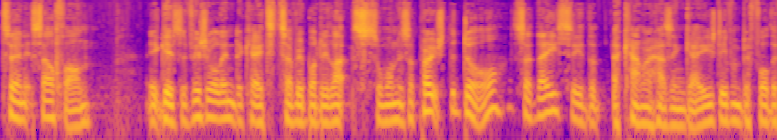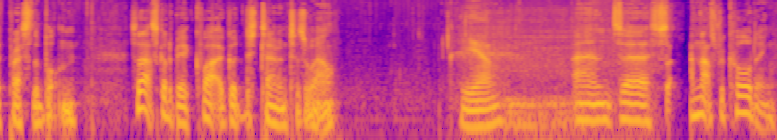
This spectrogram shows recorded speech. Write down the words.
turn itself on. It gives a visual indicator to everybody that someone has approached the door, so they see that a camera has engaged even before they press the button. So that's got to be a, quite a good deterrent as well. Yeah. And uh, so, and that's recording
